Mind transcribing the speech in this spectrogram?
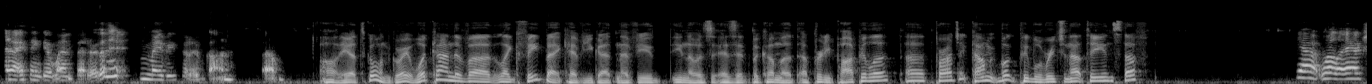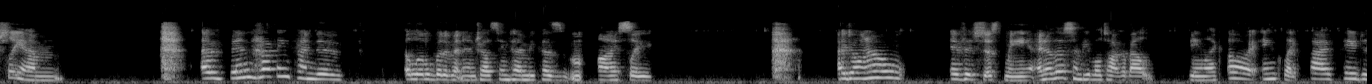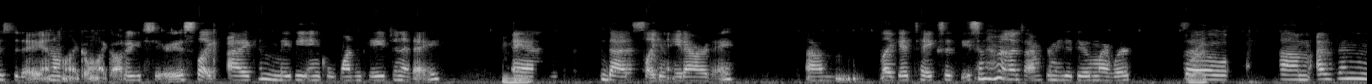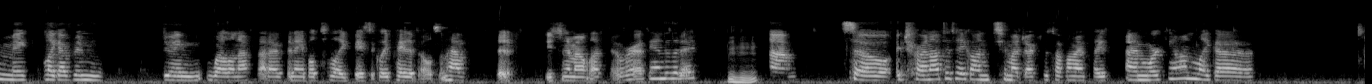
and I think it went better than it maybe could have gone. So Oh yeah, it's going great. What kind of uh, like feedback have you gotten? Have you you know has, has it become a, a pretty popular uh, project, comic book? People reaching out to you and stuff. yeah, well, I actually um, I've been having kind of a little bit of an interesting time because honestly, I don't know if it's just me. I know that some people talk about being like, oh, I ink like five pages today, and I'm like, oh my god, are you serious? Like, I can maybe ink one page in a day. Mhm. and that's like an eight hour day. Um, like it takes a decent amount of time for me to do my work. So um, I've been make like I've been doing well enough that I've been able to like basically pay the bills and have a decent amount left over at the end of the day. hmm Um, so I try not to take on too much extra stuff on my plate. I'm working on like a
